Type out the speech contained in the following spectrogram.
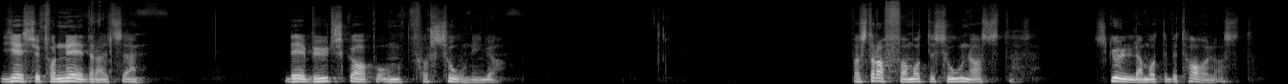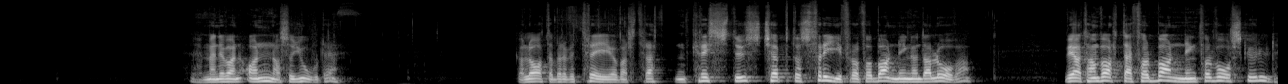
Jesu fornedrelse, det er budskapet om forsoninga. For straffa måtte sones, skulda måtte betales. Men det var en annen som gjorde det. Galaterbrevet 3, vers 13. Kristus kjøpte oss fri fra forbanning under lova ved at han ble ei forbanning for vår skyld.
